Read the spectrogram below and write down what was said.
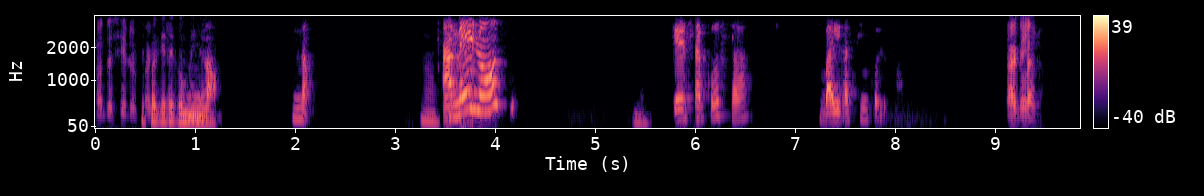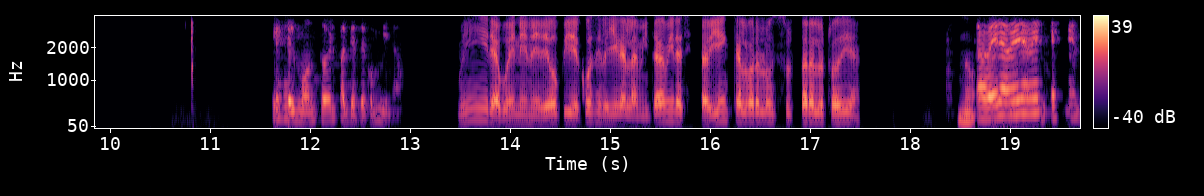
No te sirve el, paquete. combinado. No, no. A menos que esa cosa valga 5 lucas. Ah, claro. Que es el monto del paquete combinado. Mira, pues NDO pide cosas y le llega a la mitad. Mira, si está bien que Álvaro lo insultara el otro día. No. A ver, a ver, a ver, es que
